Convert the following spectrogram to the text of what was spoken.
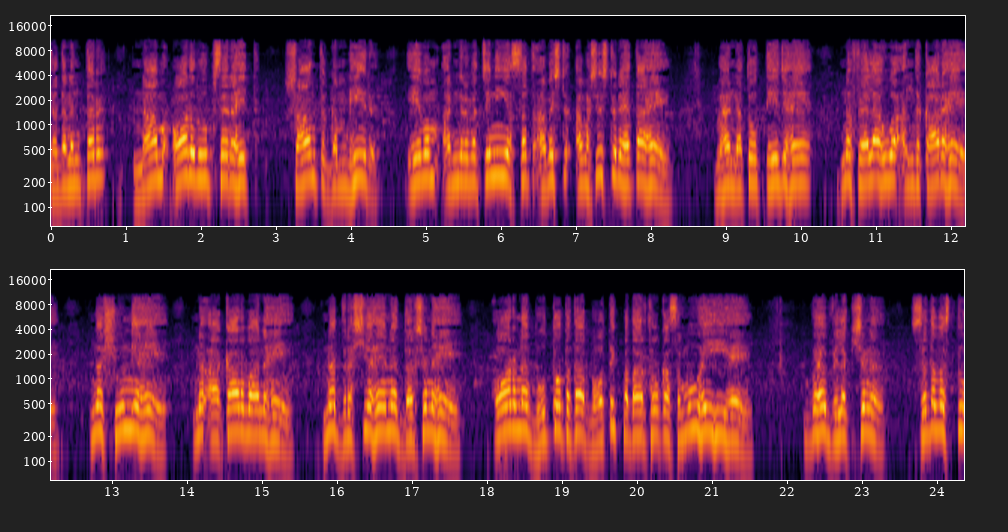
तदनंतर नाम और रूप से रहित शांत, गंभीर एवं अनिर्वचनीय सत अविष्ट, अवशिष्ट रहता है। वह न तो तेज है, न फैला हुआ अंधकार है, न शून्य है, न आकारवान है। न दृश्य है, न दर्शन है, और न भूतों तथा भौतिक पदार्थों का समूह ही है वह विलक्षण सदवस्तु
